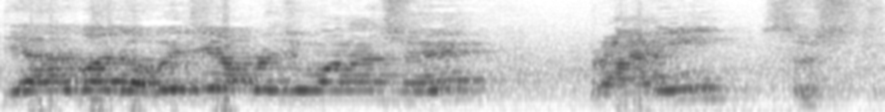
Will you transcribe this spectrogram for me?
ત્યારબાદ હવે જે આપણે જોવાના છે, પ્રાણી સૃષ્ટિ.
